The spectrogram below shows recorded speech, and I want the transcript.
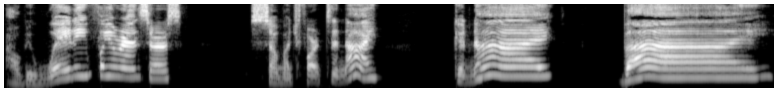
I'll be waiting for your answers. So much for tonight. Good night. Bye.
